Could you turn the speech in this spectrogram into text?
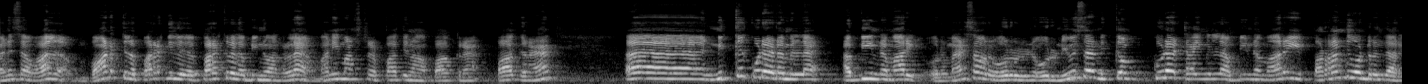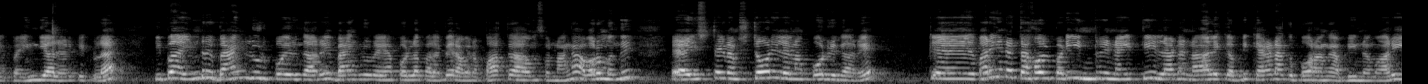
மனுஷன் வா வானத்தில் பறக்குது பறக்கிறது அப்படின்வாங்கல்ல மணி மாஸ்டரை பார்த்து நான் பார்க்குறேன் பார்க்குறேன். நிற்கக்கூட இடம் இல்லை அப்படின்ற மாதிரி. ஒரு மனுஷன் ஒரு ஒரு ஒரு நிமிஷம் நிற்க கூட டைம் இல்லை அப்படின்ற மாதிரி பறந்து கொண்டிருந்தார் இப்போ இந்தியாவில் இருக்கக்குள்ள. இப்போ இன்று பெங்களூர் போயிருந்தார். பெங்களூர் ஏர்போர்ட்டில் பல பேர் அவரை பார்த்ததாகவும் சொன்னாங்க. அவரும் வந்து இன்ஸ்டாகிராம் ஸ்டோரியில எல்லாம் போட்டிருக்காரு. வருகின்ற தகவல் படி இன்று நைட்டு இல்லாட்ட நாளைக்கு அப்படி கனடாக்கு போகிறாங்க அப்படின்ற மாதிரி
